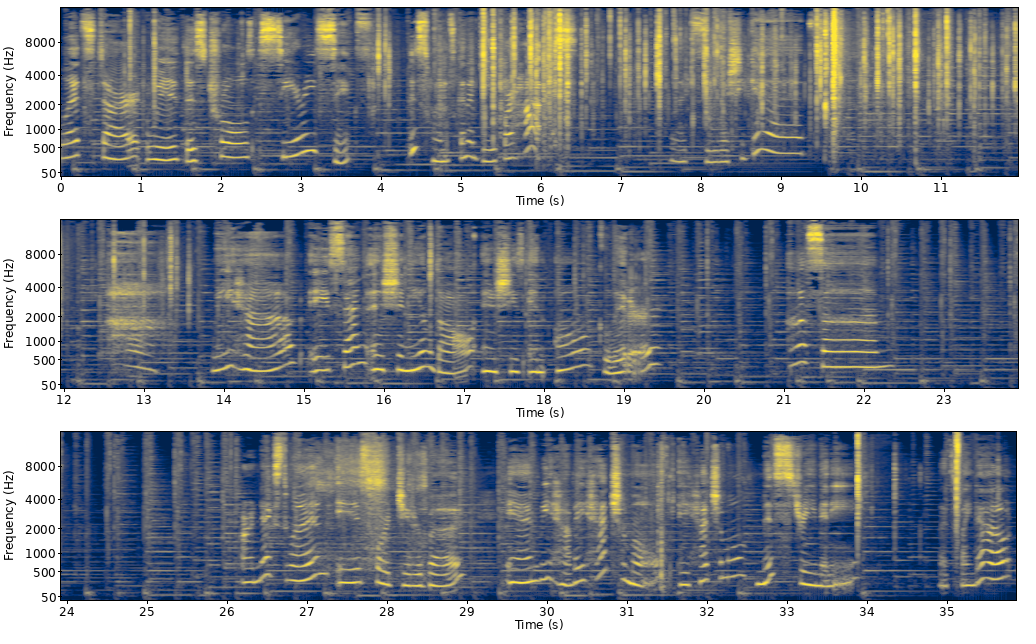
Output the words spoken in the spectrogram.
Let's start with this Trolls Series 6. This one's gonna be for Hops. Let's see what she gets. we have a Satin and Chenille doll, and she's in all glitter. Awesome! Our next one is for Jitterbug, and have a Hatchimal, a Hatchimal Mystery Mini. Let's find out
